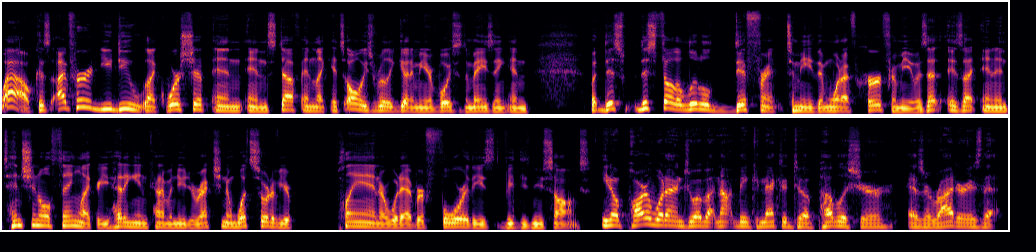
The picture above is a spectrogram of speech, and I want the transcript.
wow, because I've heard you do like worship and and stuff, and like it's always really good. I mean, your voice is amazing, and but this this felt a little different to me than what I've heard from you. Is that is that an intentional thing? Like, are you heading in kind of a new direction? And what's sort of your plan or whatever for these these new songs? You know, part of what I enjoy about not being connected to a publisher as a writer is that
